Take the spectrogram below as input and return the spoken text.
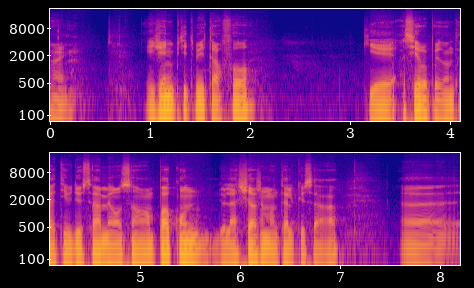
Ouais. Et j'ai une petite métaphore qui est assez représentative de ça, mais on ne s'en rend pas compte de la charge mentale que ça a. Euh,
